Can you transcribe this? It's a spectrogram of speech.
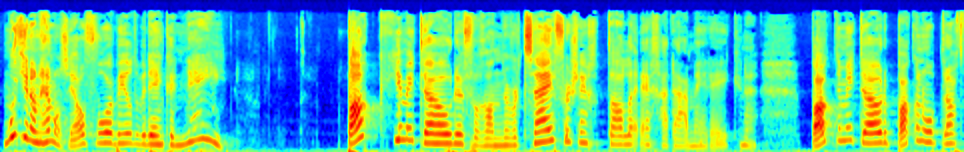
Moet je dan helemaal zelf voorbeelden bedenken? Nee. Pak je methode, verander wat cijfers en getallen en ga daarmee rekenen. Pak de methode, pak een opdracht,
